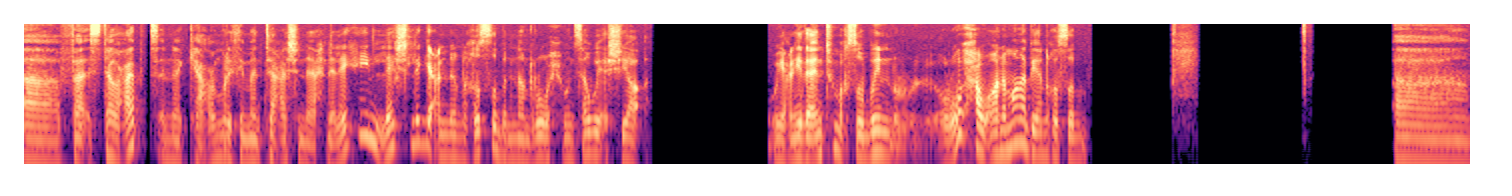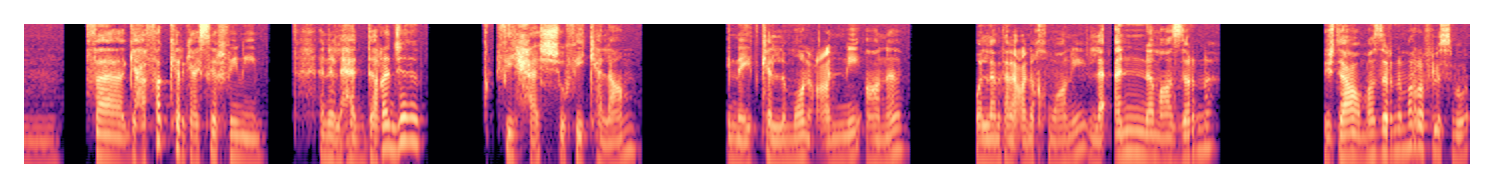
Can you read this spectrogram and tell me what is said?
آه فاستوعبت إن كعمري 18 إن إحنا للحين ليش لقى إن نغصب إن نروح ونسوي أشياء؟ ويعني إذا أنتم مغصوبين روحوا وأنا ما أبي أنغصب. فقاعد أفكر قاعد يصير فيني. إن لهالدرجة في حش وفي كلام إنه يتكلمون عني أنا ولا مثلا عن إخواني لأن ما زرنا. إيش دعوة؟ ما زرنا مرة في الأسبوع.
